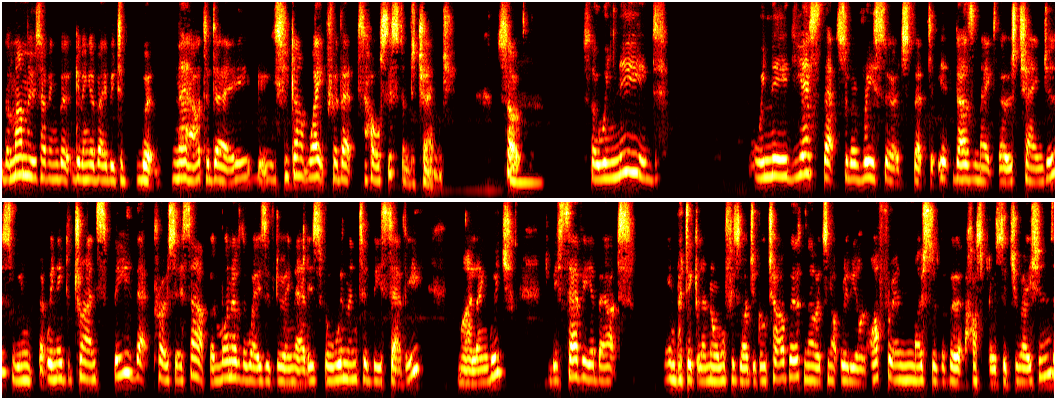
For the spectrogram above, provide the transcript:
the mum who's having giving a baby to now today, she can't wait for that whole system to change. So, mm. so we need we need yes that sort of research that it does make those changes. We, but we need to try and speed that process up. And one of the ways of doing that is for women to be savvy my language to be savvy about in particular normal physiological childbirth. No, it's not really on offer in most of the hospital situations,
